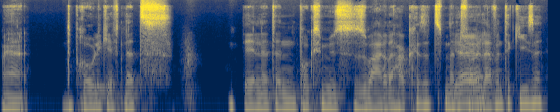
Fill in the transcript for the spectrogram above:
Maar ja, de Pro League heeft net Telenet en Proximus zwaar de hak gezet met Ja, voor ja. 11 te kiezen.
